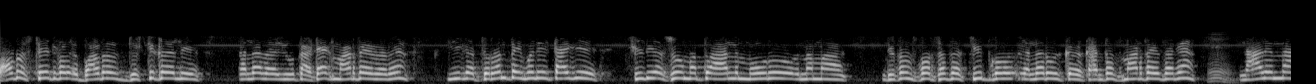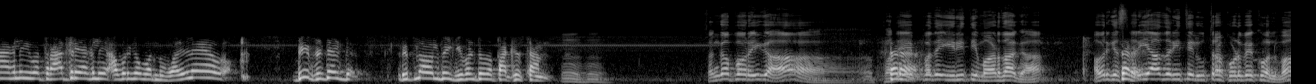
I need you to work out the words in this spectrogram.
ಬಾರ್ಡರ್ ಸ್ಟೇಟ್ಗಳು ಬಾರ್ಡರ್ ಡಿಸ್ಟಿಕ್ಗಳಲ್ಲಿ ಎಲ್ಲ ಇವತ್ತು ಅಟ್ಯಾಕ್ ಮಾಡ್ತಾ ಇದ್ದಾರೆ. ಈಗ ತುರಂತ ಇಮಿಡಿಯೇಟ್ ಆಗಿ ಸಿ ಡಿ ಎಸ್ ಮತ್ತು ಅಲ್ಲಿ ಮೂರು ನಮ್ಮ ಡಿಫೆನ್ಸ್ ಫೋರ್ಸ್ ಅದ ಚೀಫ್ಗಳು ಎಲ್ಲರೂ ಕಾನ್ಫರೆನ್ಸ್ ಮಾಡ್ತಾ ಇದ್ದಾರೆ. ನಾಳಿಂದ ಆಗಲಿ ಇವತ್ತು ರಾತ್ರಿ ಆಗಲಿ ಅವರಿಗೆ ಒಂದು ಒಳ್ಳೆಯ befitted reply will be given to the Pakistan Sangappa ಅವರು ಈಗ ಪದೇ ಪದೇ ಈ ರೀತಿ ಮಾಡಿದಾಗ ಅವರಿಗೆ ಸರಿಯಾದ ರೀತಿಯಲ್ಲಿ ಉತ್ತರ ಕೊಡಬೇಕು ಅಲ್ವಾ?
